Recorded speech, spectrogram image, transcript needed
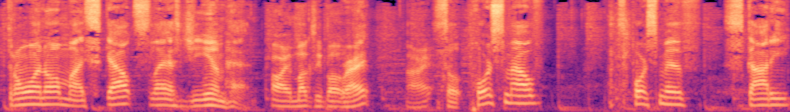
throwing on my scout slash GM hat. All right, Muggsy Bogues. Right? All right. So Portsmouth, Portsmouth, Scotty,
